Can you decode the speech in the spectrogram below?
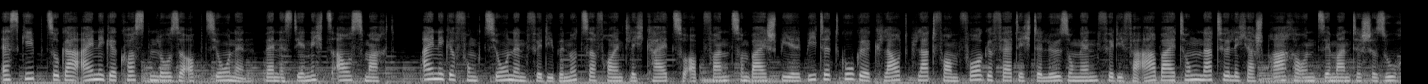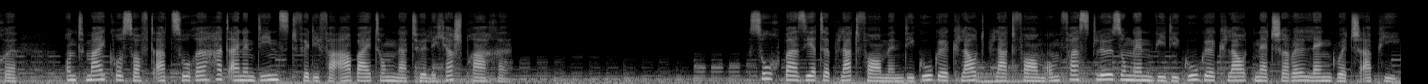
Es gibt sogar einige kostenlose Optionen, wenn es dir nichts ausmacht, einige Funktionen für die Benutzerfreundlichkeit zu opfern. Zum Beispiel bietet Google Cloud Plattform vorgefertigte Lösungen für die Verarbeitung natürlicher Sprache und semantische Suche, und Microsoft Azure hat einen Dienst für die Verarbeitung natürlicher Sprache. Suchbasierte Plattformen Die Google Cloud Plattform umfasst Lösungen wie die Google Cloud Natural Language API.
